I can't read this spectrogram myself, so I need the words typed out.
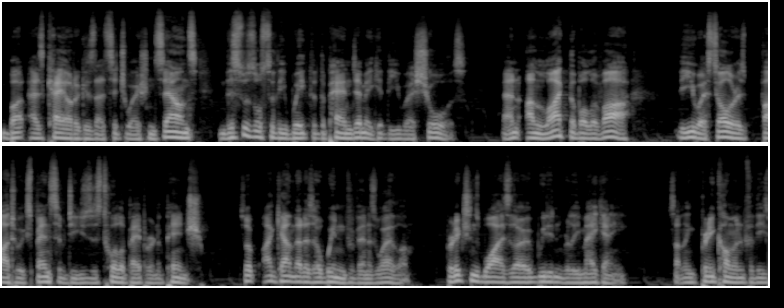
But as chaotic as that situation sounds, this was also the week that the pandemic hit the US shores. And unlike the Bolivar, the US dollar is far too expensive to use as toilet paper in a pinch. So I count that as a win for Venezuela. Predictions wise, though, we didn't really make any. Something pretty common for these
